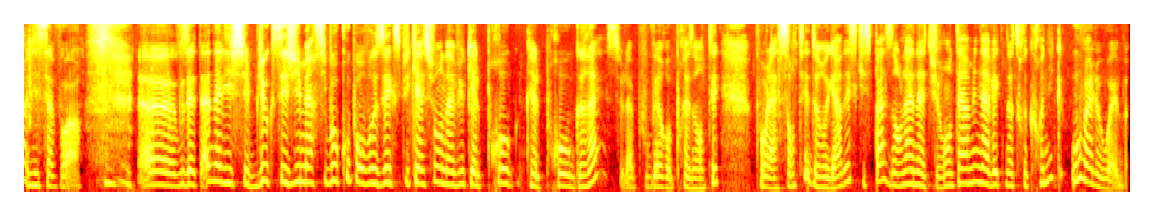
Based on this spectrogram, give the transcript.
Allez savoir. vous êtes analyste chez Bioxégie. Merci beaucoup pour vos explications. On a vu quel, quel progrès cela pouvait représenter pour la santé de regarder ce qui se passe dans la nature. On termine avec notre chronique Où va le web?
